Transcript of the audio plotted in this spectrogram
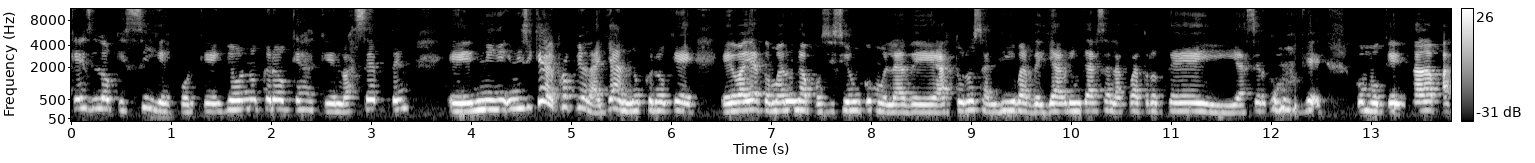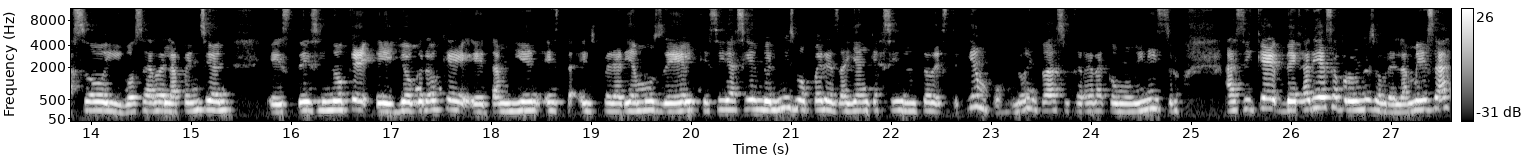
¿qué es lo que sigue? Porque yo no creo que, lo acepten, eh, ni, ni, siquiera el propio Dayan, no creo que eh, vaya a tomar una posición como la de Arturo Saldívar, de ya brincarse a la 4T y hacer como que, como que nada pasó y gozar de la pensión este, sino que eh, yo creo que eh, también esperaríamos de él que siga siendo el mismo Pérez Dayan que ha sido en todo este tiempo, ¿no? En toda su carrera como ministro. Así que dejaría esa pregunta sobre la mesa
